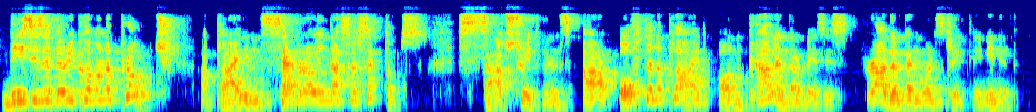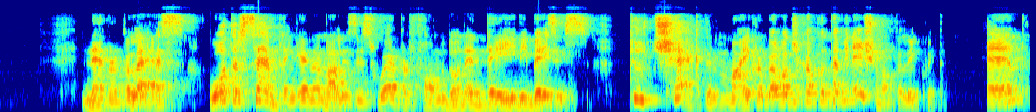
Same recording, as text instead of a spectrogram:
This is a very common approach, applied in several industrial sectors. Such treatments are often applied on calendar basis rather than when strictly needed. Nevertheless, water sampling and analysis were performed on a daily basis to check the microbiological contamination of the liquid, and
